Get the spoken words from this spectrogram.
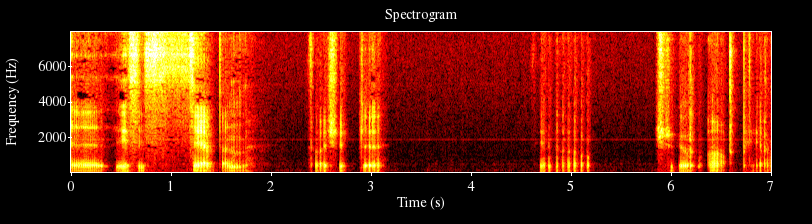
uh, this is 7, so I should, uh, you know, should go up here.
